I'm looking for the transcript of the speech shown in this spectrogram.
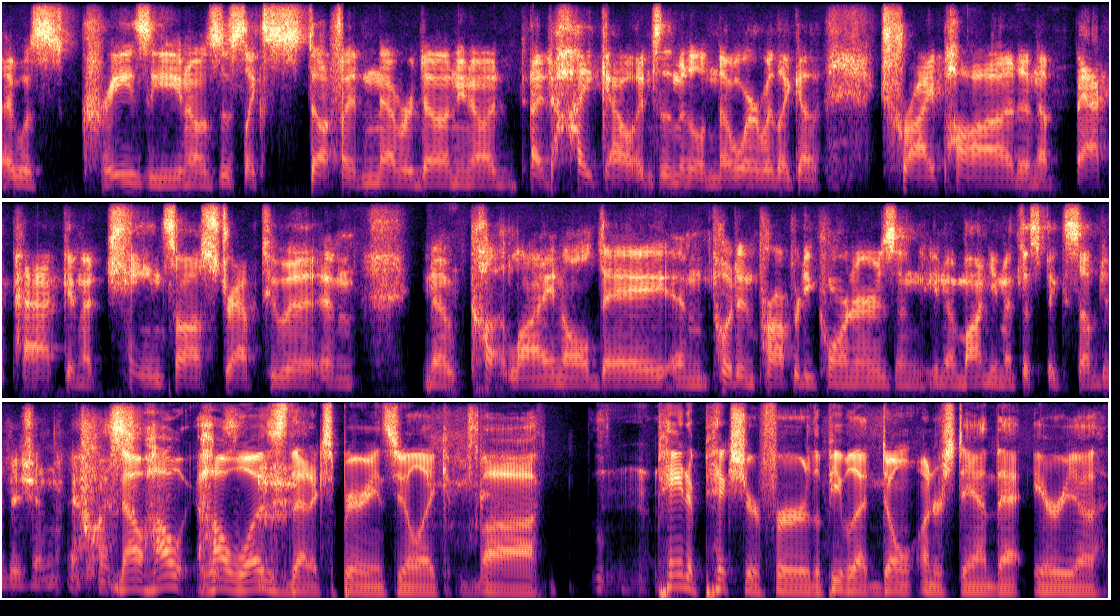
it was crazy you know it was just like stuff i'd never done you know I'd, I'd hike out into the middle of nowhere with like a tripod and a backpack and a chainsaw strapped to it and you know cut line all day and put in property corners and you know monument this big subdivision it was Now, how how was that experience? You know, like uh, paint a picture for the people that don't understand that area.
